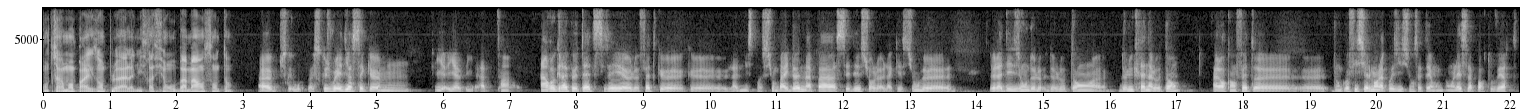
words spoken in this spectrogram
contrairement par exemple à l'administration Obama en son temps. ce, que, je voulais dire, c'est que hum, y a, un regret peut-être, c'est euh, le fait que, l'administration Biden n'a pas cédé sur la question de, l'adhésion de, l'OTAN, euh, de l'Ukraine à l'OTAN, alors qu'en fait, euh, donc officiellement la position c'était on, laisse la porte ouverte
